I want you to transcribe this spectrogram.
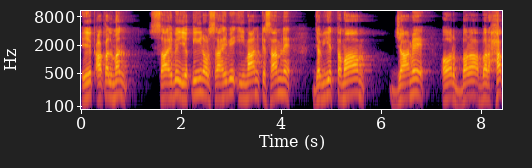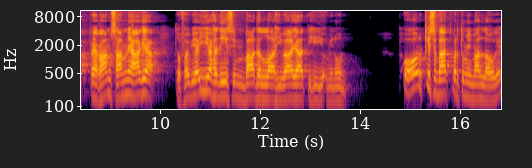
ایک عقل مند صاحب یقین اور صاحب ایمان کے سامنے جب یہ تمام جامع اور بڑا برحق پیغام سامنے آ گیا تو فبی حدیث امباد اللہ وایات ہی امنون اور کس بات پر تم ایمان لاؤ گے؟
